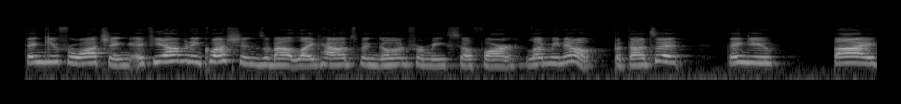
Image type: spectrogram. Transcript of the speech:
thank you for watching. If you have any questions about like how it's been going for me so far, let me know. But that's it. Thank you. Bye.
